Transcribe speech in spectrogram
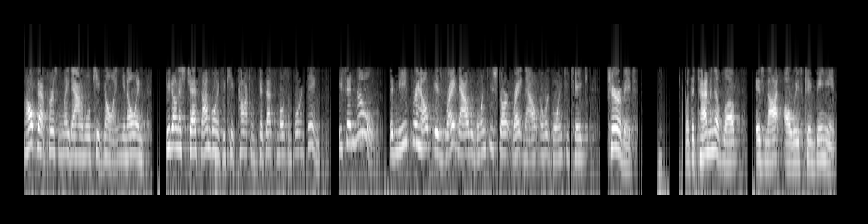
help that person lay down and we'll keep going," you know, and beat on his chest, and I'm going to keep talking because that's the most important thing. He said, "No, the need for help is right now. We're going to start right now, and we're going to take care of it." But the timing of love is not always convenient.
